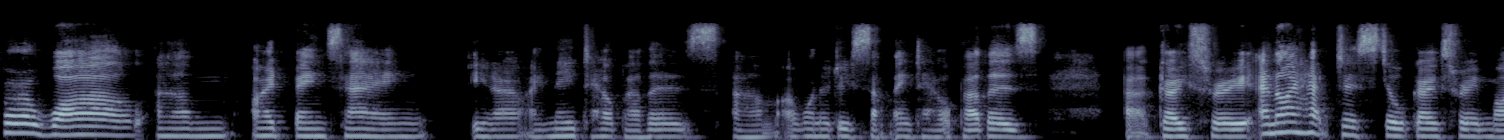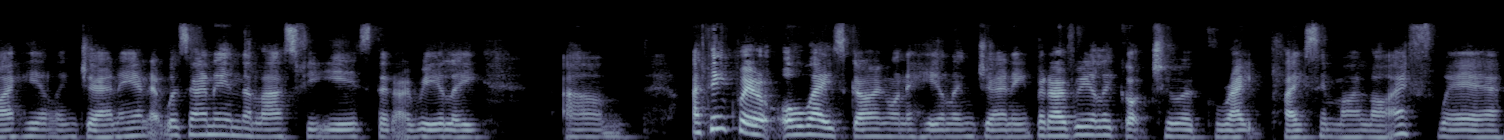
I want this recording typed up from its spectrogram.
for a while, um, I'd been saying, you know, I need to help others. Um, I want to do something to help others uh, go through. And I had to still go through my healing journey. And it was only in the last few years that I really, um, I think we're always going on a healing journey, but I really got to a great place in my life where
